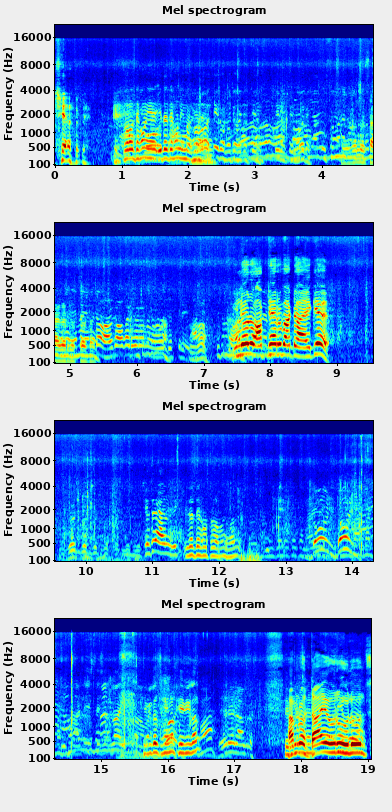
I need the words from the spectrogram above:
क्यामेरा यहाँ यता यिनीहरू अप्ठ्यारो बाटो आयो के हाम्रो दाईहरू हुनुहुन्छ।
